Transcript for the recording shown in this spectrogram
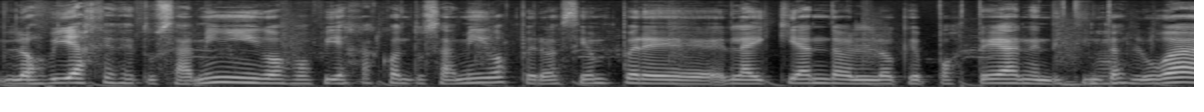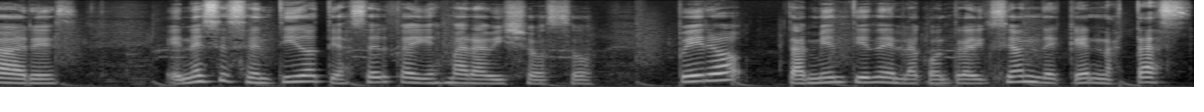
los viajes de tus amigos, vos viajas con tus amigos, pero siempre likeando lo que postean en distintos lugares. En ese sentido te acerca y es maravilloso, pero también tiene la contradicción de que no estás,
